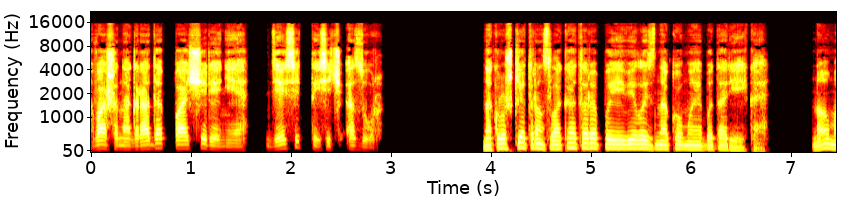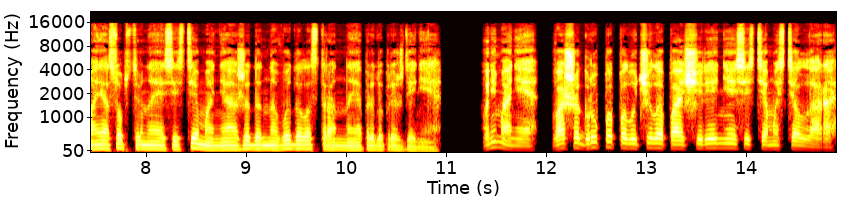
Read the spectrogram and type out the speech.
Ваша награда — поощрение — 10 тысяч азур. На кружке транслокатора появилась знакомая батарейка. Но моя собственная система неожиданно выдала странное предупреждение. Внимание! Ваша группа получила поощрение системы Стеллара.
